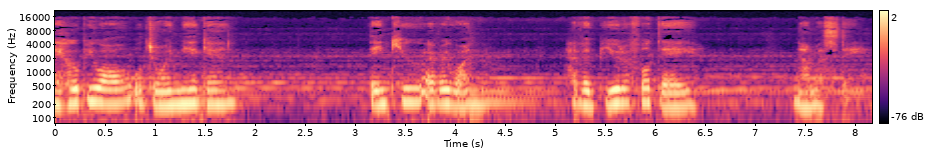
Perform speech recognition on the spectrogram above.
I hope you all will join me again. Thank you, everyone. Have a beautiful day. Namaste.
